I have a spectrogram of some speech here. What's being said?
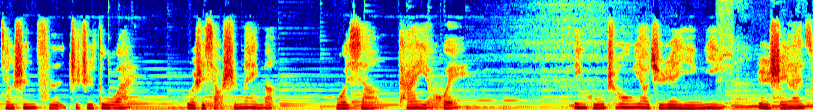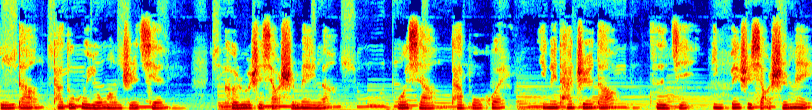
将生死置之度外，若是小师妹呢？我想他也会。令狐冲要娶任盈盈，任谁来阻挡，他都会勇往直前。可若是小师妹呢？我想他不会，因为他知道自己并非是小师妹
